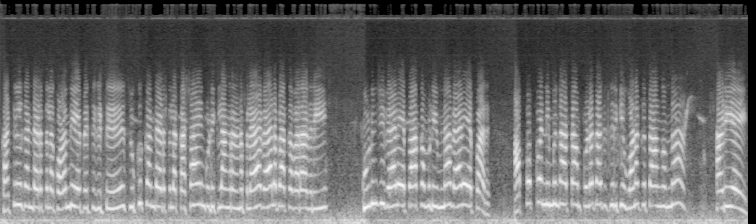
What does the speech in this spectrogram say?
கட்டில் கண்ட இடத்துல குழந்தைய பெத்துக்கிட்டு சுக்கு கண்ட இடத்துல கஷாயம் குடிக்கலாங்கிற நினைப்புல வேலை பார்க்க வராதடி. குனிஞ்சு வேலையை பார்க்க முடியும்னா வேலையை பாரு. அப்பப்ப நிமிந்தாத்தான் புலகாதி சிரிக்கி உனக்கு தாங்கும்னா? அடியே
